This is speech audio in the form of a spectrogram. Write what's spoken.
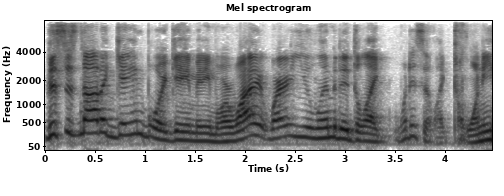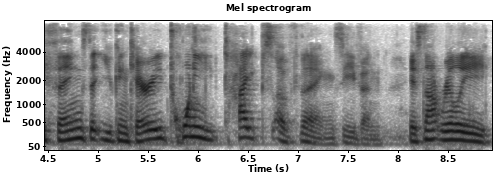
this is not a game boy game anymore why why are you limited to like what is it like 20 things that you can carry 20 types of things even it's not really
